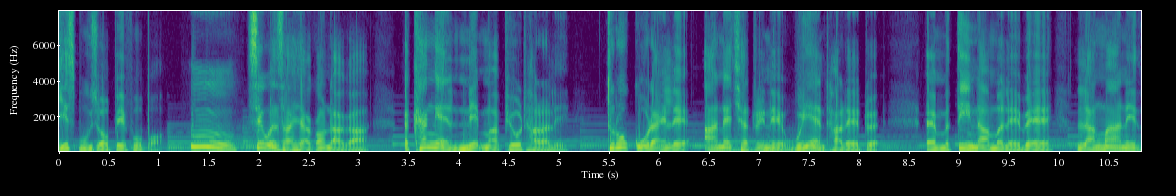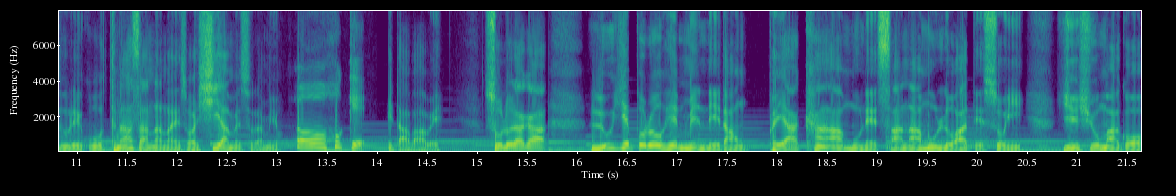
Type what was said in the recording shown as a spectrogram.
yes ပူဇော်ပေးဖို့ပေါ့ဟွန်းစိတ်ဝင်စားရကောင်းတာကအခန်းငယ်နစ်မှာပြောထားတာလေသူတို့ကိုယ်တိုင်လည်းအားနဲ့ချက်တွေနဲ့ဝင်းရံထားတဲ့အတွက်အဲမတိနာမလဲပဲလမ်းမနေသူတွေကိုသနာစာနာနိုင်ဆိုတာရှိရမယ်ဆိုတာမျိုးအော်ဟုတ်ကဲ့ဣတာပါပဲဆိုလိုတာကလူရစ်ပရိုဟစ်မင်းတွေတောင်ဖျားခန့်အမှုနဲ့စာနာမှုလိုအပ်တယ်ဆိုရင်ယေရှုမှာကော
